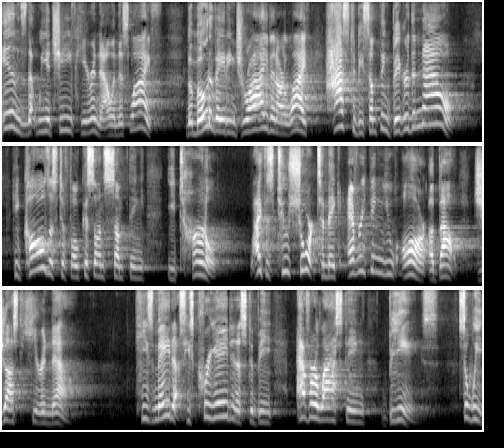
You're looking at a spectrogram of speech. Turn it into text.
ends that we achieve here and now in this life. The motivating drive in our life has to be something bigger than now. He calls us to focus on something eternal. Life is too short to make everything you are about just here and now. He's made us, He's created us to be everlasting beings. So we,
